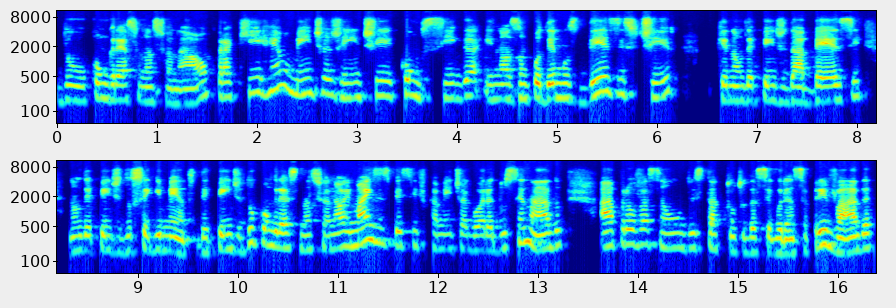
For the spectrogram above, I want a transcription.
do Congresso Nacional para que realmente a gente consiga, e nós não podemos desistir porque não depende da ABESE, não depende do segmento, depende do Congresso Nacional e, mais especificamente agora, do Senado, a aprovação do Estatuto da Segurança Privada,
